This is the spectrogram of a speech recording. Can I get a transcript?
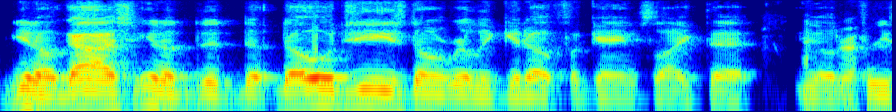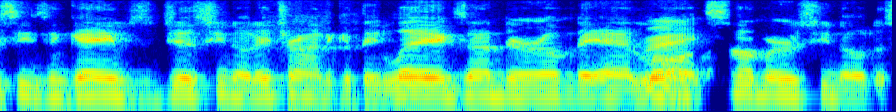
you know, guys, you know, the, the, the, OGs don't really get up for games like that. You know, the preseason games just, you know, they're trying to get their legs under them. They had long right. summers. You know, the,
